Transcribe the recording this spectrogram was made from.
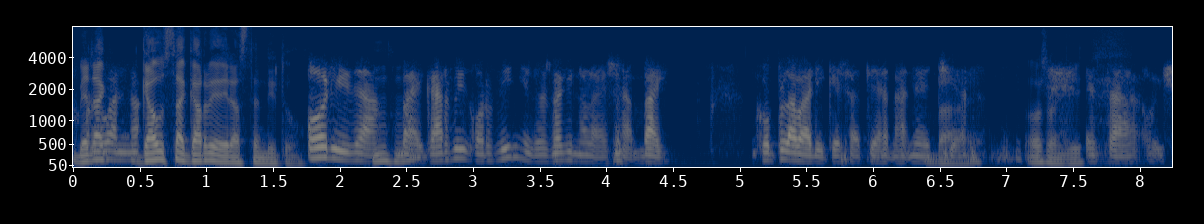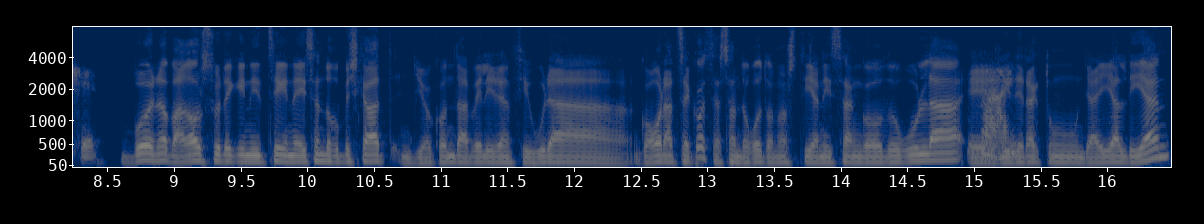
berak Orduan, gauza garbi adierazten ditu. Hori da, Mhm. bai, garbi gordin edo ez nola esan, bai. Kopla barik esatean anetxian. Bai, oso ongi. Eta, hoxe, Bueno, ba, gaur zurekin hitz egin nahi izan dugu pixka bat, Jokonda Beliren figura gogoratzeko, ze esan dugu donostian izango dugula, e, Bai. lideraktun jaialdian,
